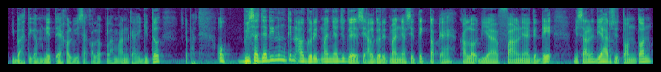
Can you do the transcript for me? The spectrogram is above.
di bawah tiga menit ya kalau bisa kalau kelamaan kayak gitu sudah pas. Oh bisa jadi ini mungkin algoritmanya juga ya si algoritmanya si TikTok ya. Kalau dia filenya gede misalnya dia harus ditonton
